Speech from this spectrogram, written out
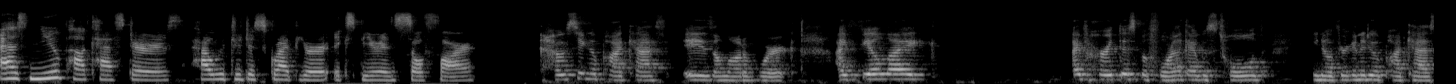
As new podcasters, how would you describe your experience so far? Hosting a podcast is a lot of work. I feel like I've heard this before. Like I was told you know if you're going to do a podcast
